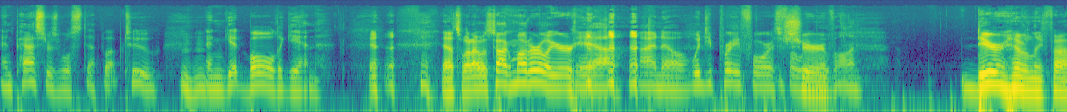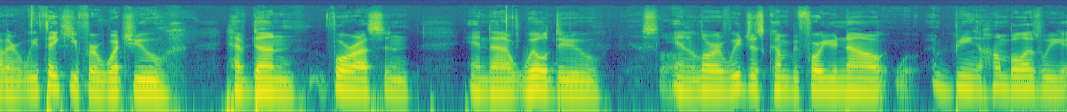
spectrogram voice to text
And pastors will step up too mhm. and get bold again. that's what I was talking about earlier. Yeah, I know. Would you pray for us before Sure. we move on? Dear Heavenly Father, we thank you for what you have done for us and and uh, will do. Yes, Lord. And Lord, we just come before you now, being humble as we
